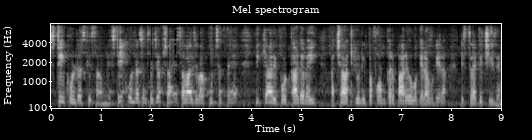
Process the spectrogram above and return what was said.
स्टेक होल्डर्स के सामने। स्टेक होल्डर्स इनसे जब चाहे सवाल जवाब पूछ सकते हैं कि क्या रिपोर्ट कार्ड है भाई? अच्छा क्यों नहीं परफॉर्म कर पा रहे हो वगैरह वगैरह इस तरह की चीज़ें।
